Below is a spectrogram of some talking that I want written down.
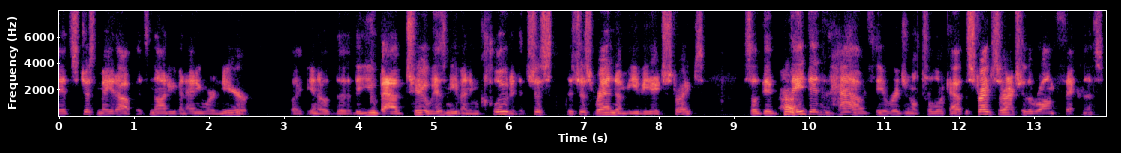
it's just made up. It's not even anywhere near like you know the the ubab 2 isn't even included it's just it's just random evh stripes so they, Huh. they didn't have the original to look at. The stripes are actually the wrong thickness.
